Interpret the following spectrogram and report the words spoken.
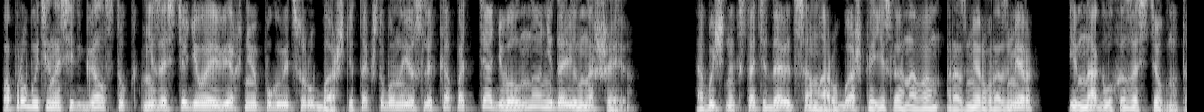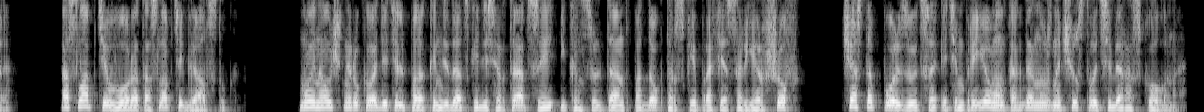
Попробуйте носить галстук, не застегивая верхнюю пуговицу рубашки, так, чтобы он ее слегка подтягивал, но не давил на шею. Обычно, кстати, давит сама рубашка, если она вам размер в размер и наглухо застегнута. Ослабьте ворот, ослабьте галстук. Мой научный руководитель по кандидатской диссертации и консультант по докторской профессор Ершов часто пользуется этим приемом, когда нужно чувствовать себя раскованно.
